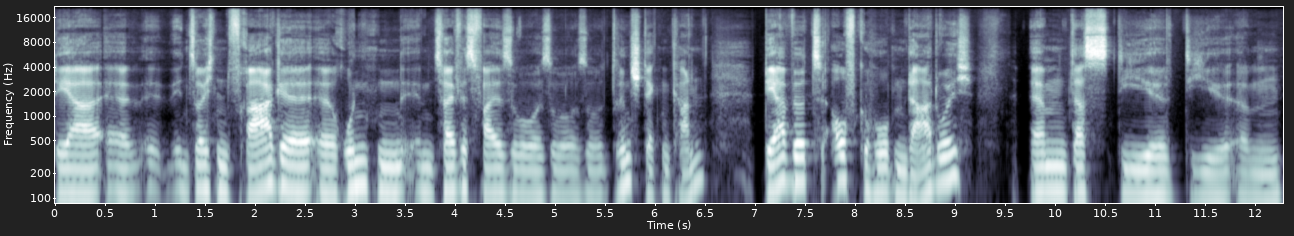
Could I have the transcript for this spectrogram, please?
der äh, in solchen Fragerunden im Zweifelsfall so, so, so drinstecken kann, der wird aufgehoben dadurch, ähm, dass die, die, ähm,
